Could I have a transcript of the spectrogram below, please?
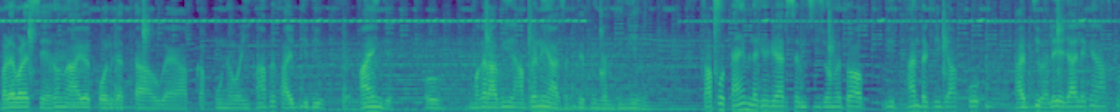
बड़े बड़े शहरों में आएगा, कोलकाता हो गया, आपका पुणे हो गया, यहाँ पे फाइव जी आएँगे। और मगर अभी यहाँ पे नहीं आ सकते इतनी जल्दी, ये तो आपको टाइम लगेगा यार सभी चीज़ों में तो आप ये ध्यान रखिए कि आपको फाइव जी भले ही जाए, लेकिन आपको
